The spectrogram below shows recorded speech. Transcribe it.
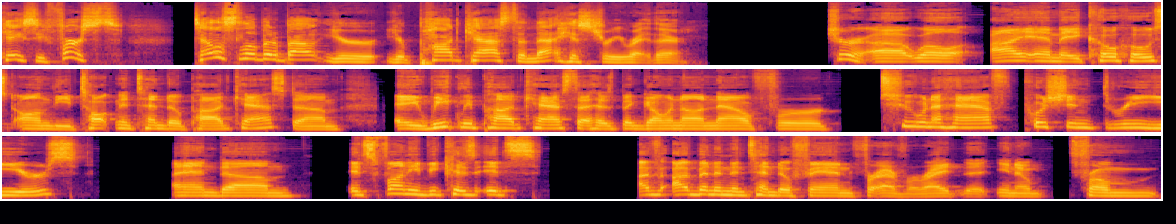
Casey, first, tell us a little bit about your your podcast and that history right there. Sure. Uh, well, I am a co-host on the Talk Nintendo podcast, um, a weekly podcast that has been going on now for two and a half, pushing three years, and um, it's funny because it's I've I've been a Nintendo fan forever, right? You know, from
